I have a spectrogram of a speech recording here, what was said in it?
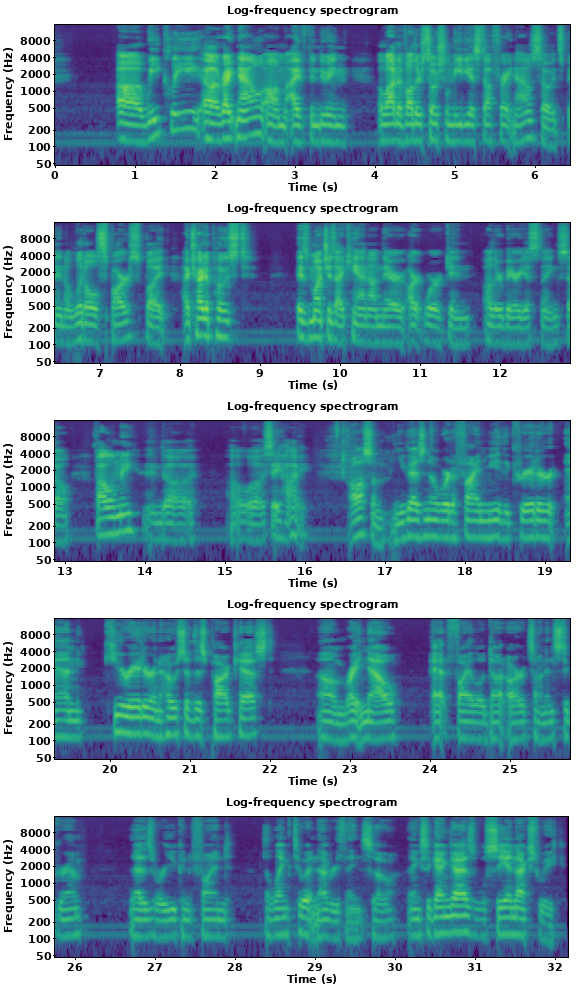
uh, weekly. Uh, right now, um, I've been doing a lot of other social media stuff right now, so it's been a little sparse, but I try to post as much as I can on their artwork and other various things. So follow me, and uh, I'll uh, say hi. Awesome. You guys know where to find me, the creator and curator and host of this podcast, um, right now at philo.arts on Instagram. That is where you can find the link to it and everything. So thanks again, guys. We'll see you next week.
